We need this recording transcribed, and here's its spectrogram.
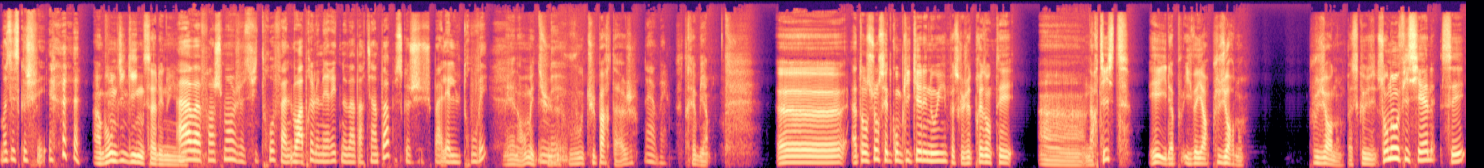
Moi, c'est ce que je fais. Un bon digging, ça, les nouilles. Ah ouais, franchement, je suis trop fan. Bon, après, le mérite ne m'appartient pas parce que je ne suis pas allée le trouver. Mais non, mais tu, Mais- vous- tu partages. Ah ouais. C'est très bien. Euh, attention, c'est de compliqué les nouilles, parce que je vais te présenter un artiste et il, a, il va y avoir plusieurs noms. Plusieurs noms. Parce que son nom officiel, c'est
